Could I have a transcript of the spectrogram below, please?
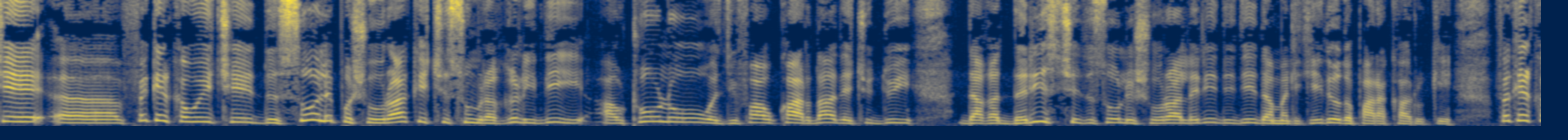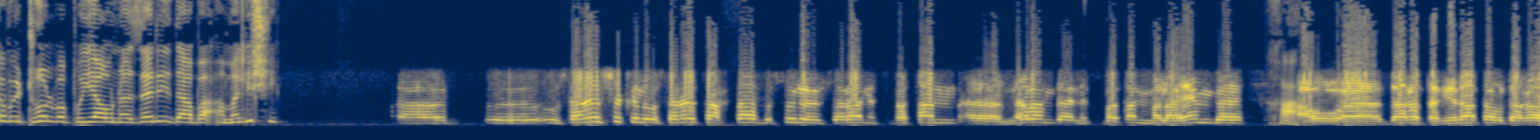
چې فکر کوي چې د سولې په شورا کې چې څومره غړي دي او ټولو وظیفه او کار دا دی چې دوی دغه دریس چې د سولې شورا لري د دې د عملي کېدو لپاره کار وکړي فکر کوي ټول به په یو نظر دا به عملی شي اوسنی شکل اوسنی ساختار د سولې سره نسبتا نرم دی نسبتا ملایم دی او دغه تغیرات او دغه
